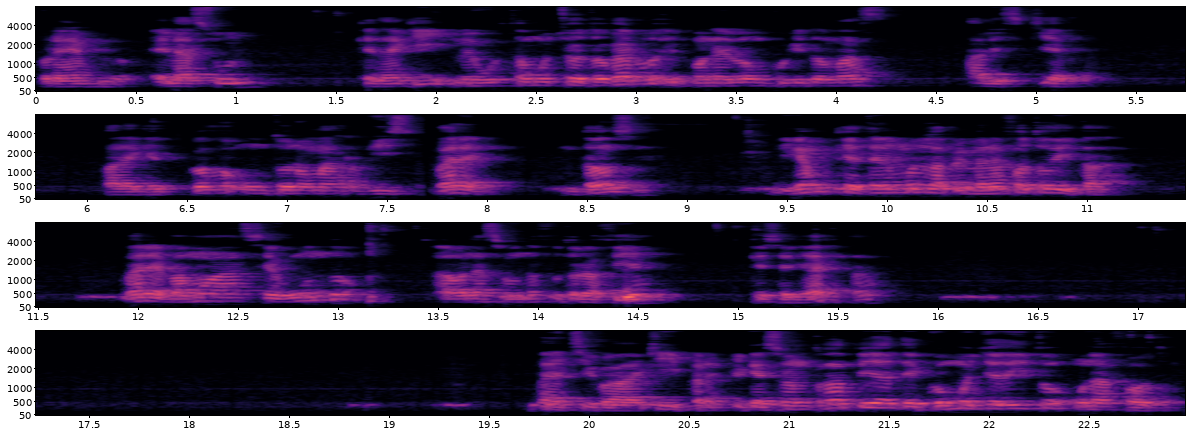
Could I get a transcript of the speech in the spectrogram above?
Por ejemplo, el azul, que de aquí me gusta mucho tocarlo y ponerlo un poquito más a la izquierda, para que coja un tono más rojizo, ¿vale? Entonces, digamos que ya tenemos la primera foto editada. Vale, vamos a segundo, a una segunda fotografía, que sería esta. Vale chicos, aquí para explicación rápida de cómo yo edito una foto.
